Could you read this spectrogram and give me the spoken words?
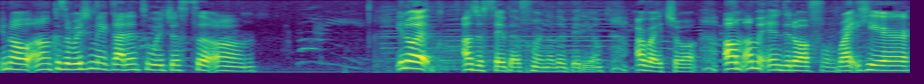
you know, because um, originally I got into it just to, um, you know what? I'll just save that for another video. All right, y'all. Um, I'm gonna end it off right here.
